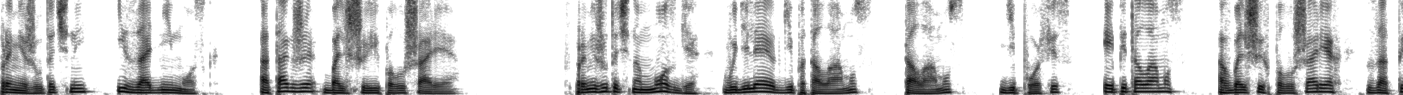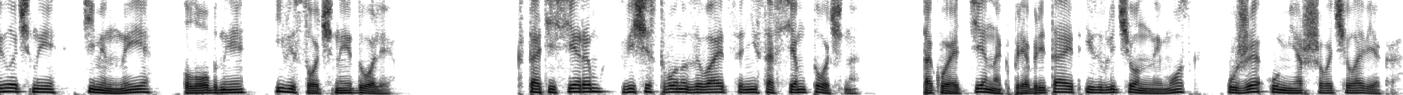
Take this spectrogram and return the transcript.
промежуточный и задний мозг, а также большие полушария. В промежуточном мозге выделяют гипоталамус, таламус, гипофиз, эпиталамус, а в больших полушариях – затылочные, теменные, лобные и височные доли. Кстати, серым вещество называется не совсем точно. Такой оттенок приобретает извлеченный мозг уже умершего человека.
